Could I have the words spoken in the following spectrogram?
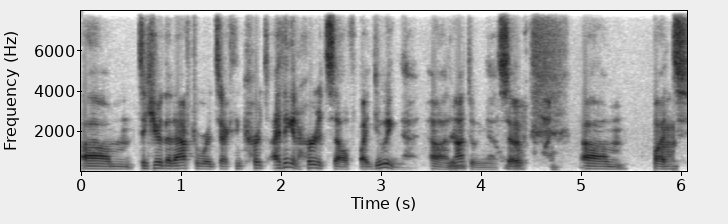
Um, to hear that afterwards, I think hurts. I think it hurt itself by doing that, uh, not doing that. So, um, but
